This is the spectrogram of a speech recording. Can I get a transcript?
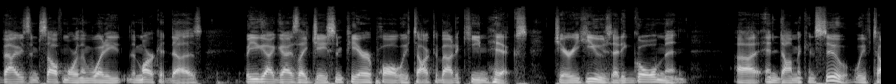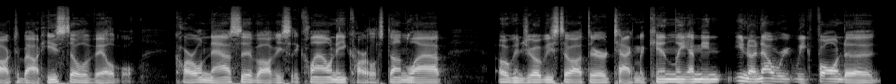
values himself more than what he, the market does. But you got guys like Jason Pierre-Paul. We talked about Akiem Hicks, Jerry Hughes, Eddie Goldman, uh, and Ndamukong Suh. We've talked about. He's still available. Carl Nassib, obviously Clowney, Carlos Dunlap, Ogunjobi's still out there, Takk McKinley. I mean, you know, now we, we fall into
